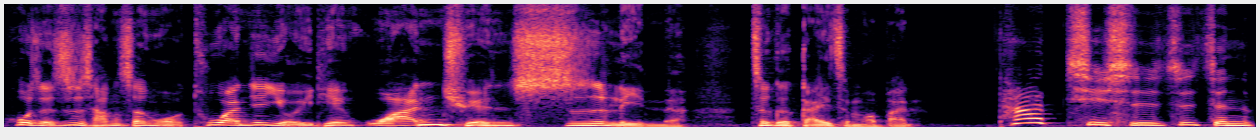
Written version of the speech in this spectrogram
或者日常生活，突然间有一天完全失灵了，这个该怎么办？他其实是真的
